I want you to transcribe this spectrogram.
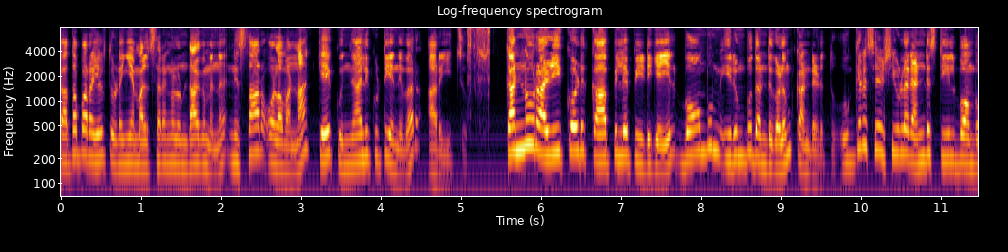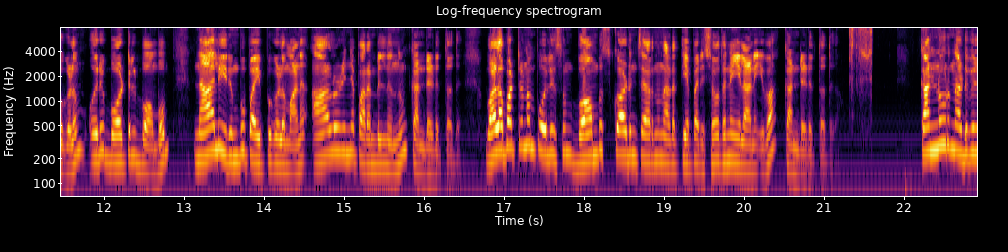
കഥ പറയൽ തുടങ്ങിയ മത്സരങ്ങൾ ഉണ്ടാകുമെന്ന് നിസാർ ഒളവണ്ണ കെ കുഞ്ഞാലിക്കുട്ടി എന്നിവർ അറിയിച്ചു. കണ്ണൂർ അഴീക്കോട് കാപ്പിലെ പീടികയിൽ ബോംബും ഇരുമ്പുദണ്ടുകളും കണ്ടെടുത്തു. ഉഗ്രശേഷിയുള്ള രണ്ട് സ്റ്റീൽ ബോംബുകളും ഒരു ബോട്ടിൽ ബോംബും നാല് ഇരുമ്പ് പൈപ്പുകളുമാണ് ആളൊഴിഞ്ഞ പറമ്പിൽ നിന്നും കണ്ടെടുത്തത്. വളപട്ടണം പോലീസും ബോംബ് സ്ക്വാഡും ചേർന്ന് നടത്തിയ പരിശോധനയിലാണ് ഇവ കണ്ടെടുത്തത്. കണ്ണൂർ നടുവിൽ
